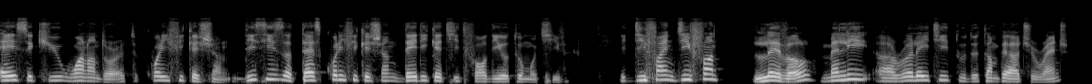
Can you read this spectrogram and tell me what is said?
AEC-Q100 qualification. This is a test qualification dedicated for the automotive. It defines different level, mainly uh, related to the temperature range.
